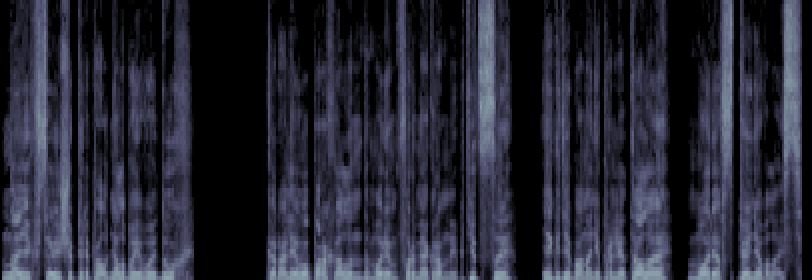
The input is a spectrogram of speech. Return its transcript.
но их все еще переполнял боевой дух. Королева порхала над морем в форме огромной птицы, и где бы она ни пролетала, море вспенивалось.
